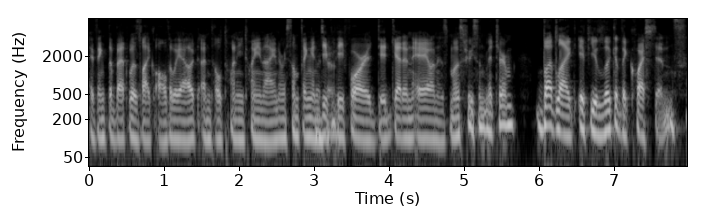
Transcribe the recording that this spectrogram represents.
I think the bet was like all the way out until 2029 or something. And okay. GPT-4 did get an A on his most recent midterm. But like, if you look at the questions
